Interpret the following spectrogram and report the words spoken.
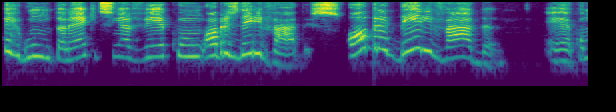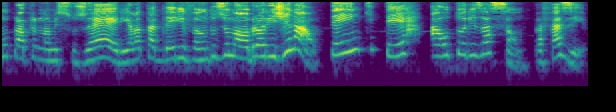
pergunta, né, que tinha a ver com obras derivadas. Obra derivada é, como o próprio nome sugere, ela está derivando de uma obra original. Tem que ter autorização para fazer.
